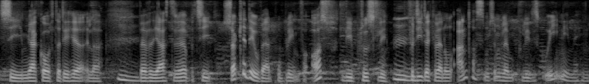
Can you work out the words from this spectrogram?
sige, jeg går efter det her, eller Mm. hvad ved jeg, til det her parti, så kan det jo være et problem for os lige pludselig. Mm. Fordi der kan være nogle andre, som simpelthen er politisk uenige med hende.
